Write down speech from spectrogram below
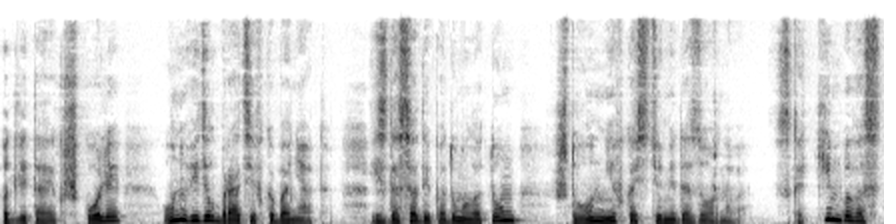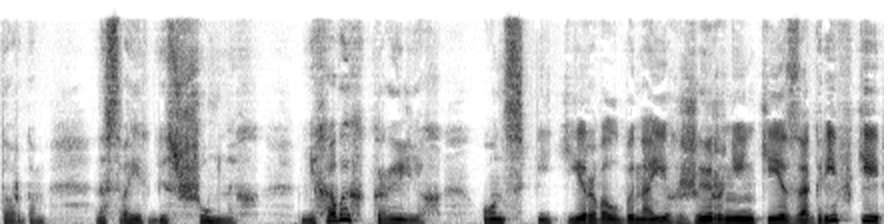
Подлетая к школе, он увидел братьев Кабанят и с досадой подумал о том, что он не в костюме дозорного. С каким бы восторгом на своих бесшумных, меховых крыльях он спикировал бы на их жирненькие загривки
